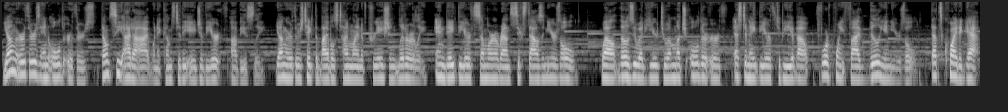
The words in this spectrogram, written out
Young Earthers and old Earthers don't see eye to eye when it comes to the age of the Earth, obviously. Young Earthers take the Bible's timeline of creation literally and date the Earth somewhere around 6,000 years old, while those who adhere to a much older Earth estimate the Earth to be about 4.5 billion years old. That's quite a gap.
